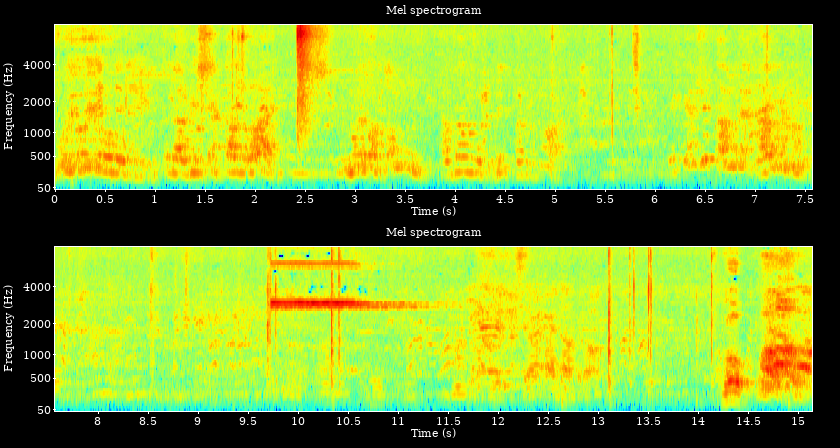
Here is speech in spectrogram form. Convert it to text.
O Will e o Davi sentados lá, não levantou um, pra dar um grito pra mim, ó. Tem que agitar a molecada, irmão? Gol. Caralho!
